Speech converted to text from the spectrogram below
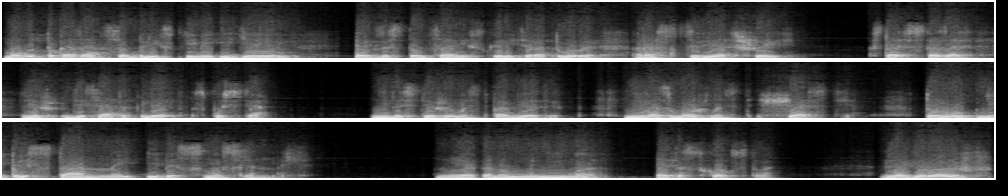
могут показаться близкими идеям экзистенциалистской литературы, расцветшей, кстати сказать, лишь десяток лет спустя. Недостижимость победы, невозможность счастья, труд непрестанный и бессмысленный. Нет, оно мнимо, это сходство. Для героев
